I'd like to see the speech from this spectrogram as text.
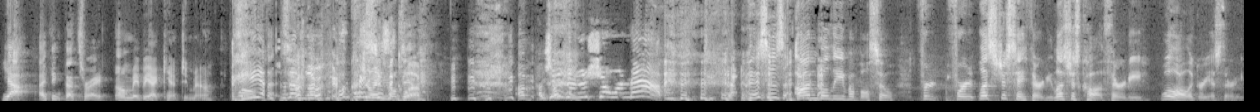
yeah, I think that's right. Oh, maybe I can't do math. Well, Gracie Join the club. I should have a show on math. this is unbelievable. So for for let's just say 30. Let's just call it 30. We'll all agree it's 30.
